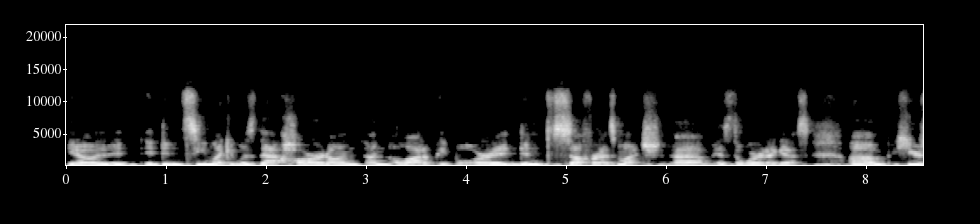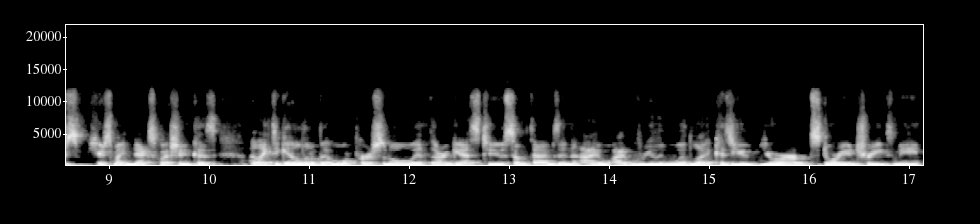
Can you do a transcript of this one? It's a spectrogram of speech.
you know it, it didn't seem like it was that hard on on a lot of people or it didn't suffer as much um, is the word i guess. Um, here's here's my next question because i like to get a little bit more personal with our guests too sometimes and i i really would like because you your story intrigues me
